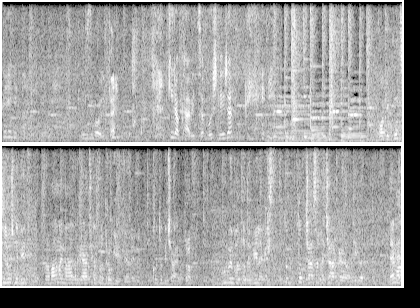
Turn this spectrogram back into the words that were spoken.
Kar ne pa idete. Izvolite. Kiro kavico boš niža? Ok, punci lušni biti, pri vama je malo drugače kot pri drugih, ja kot običajno. Gube boste dobile, ker tok- toliko časa te čakajo, Igor. Dajmo.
